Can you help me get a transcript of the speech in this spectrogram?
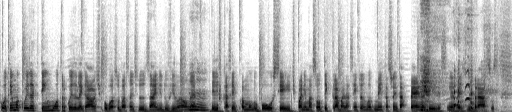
Pô, tem uma coisa, tem uma outra coisa legal, tipo, eu gosto bastante bastante do design do vilão, né? Uhum. Ele ficar sempre com a mão no bolso e aí, tipo, a animação tem que trabalhar sempre as movimentações da perna dele, assim, ao invés dos braços.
